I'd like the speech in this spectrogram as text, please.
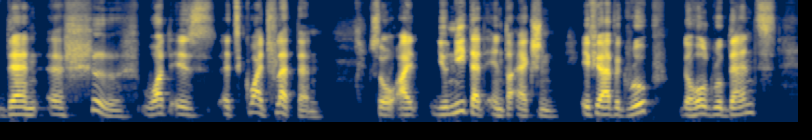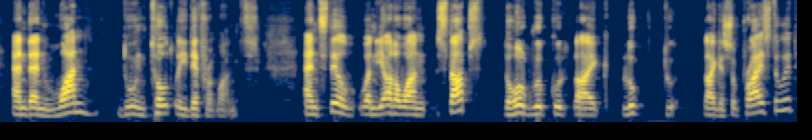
then uh, what is it's quite flat then. So I you need that interaction. If you have a group, the whole group dance, and then one doing totally different ones and still when the other one stops the whole group could like look to like a surprise to it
